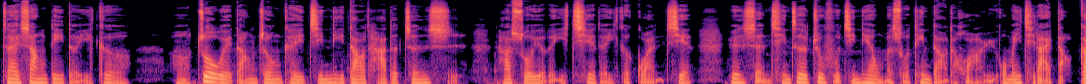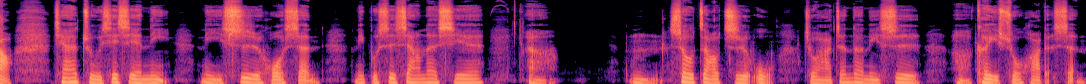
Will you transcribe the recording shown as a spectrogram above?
在上帝的一个。啊，作为当中可以经历到他的真实，他所有的一切的一个关键。愿神亲自祝福今天我们所听到的话语。我们一起来祷告，亲爱的主，谢谢你，你是活神，你不是像那些啊，嗯，受造之物。主啊，真的你是啊，可以说话的神。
